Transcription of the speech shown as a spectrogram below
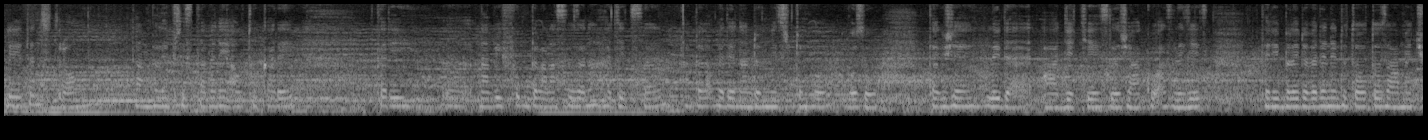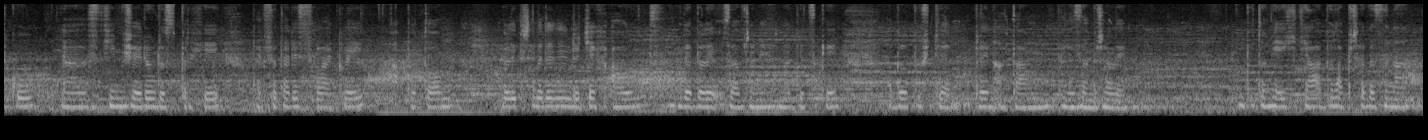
Kde je ten strom, tam byly přistaveny autokary, který eh, na výfuk byla nasazena hadice a byla vedena dovnitř toho vozu. Takže lidé a děti z ležáku a z lidic, které byly dovedeny do tohoto zámečku eh, s tím, že jedou do sprchy, tak se tady svlékli a potom byly převedeny do těch aut, kde byly uzavřeny hermeticky a byl puštěn plyn a tam tady zemřeli. Potom jejich těla byla převezena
